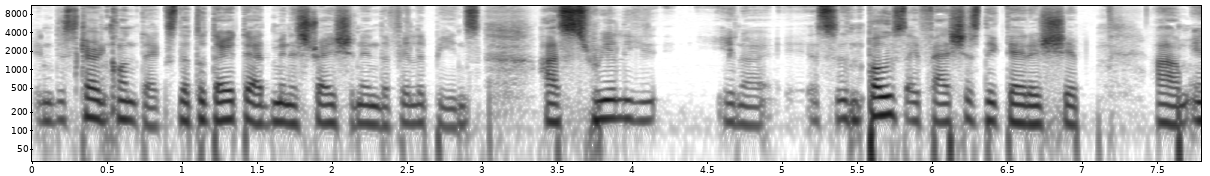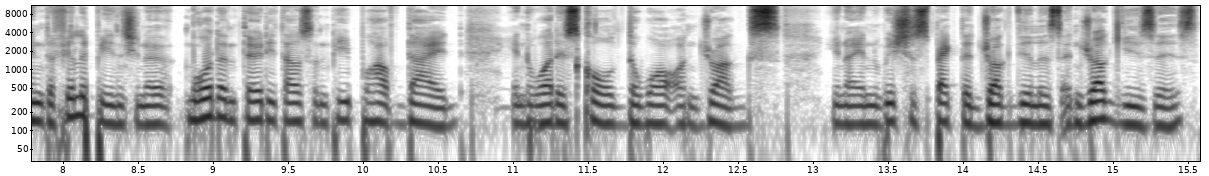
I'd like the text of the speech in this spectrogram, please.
in this current context, the Duterte administration in the Philippines has really, you know, imposed a fascist dictatorship um, in the Philippines. You know, more than thirty thousand people have died in what is called the war on drugs. You know, in which suspected drug dealers and drug users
